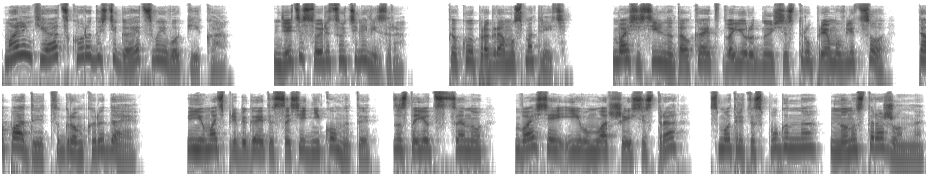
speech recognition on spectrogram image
Маленький ад скоро достигает своего пика. Дети ссорятся у телевизора. Какую программу смотреть? Вася сильно толкает двоюродную сестру прямо в лицо. Та падает, громко рыдая. Ее мать прибегает из соседней комнаты, застает сцену. Вася и его младшая сестра смотрят испуганно, но настороженно,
